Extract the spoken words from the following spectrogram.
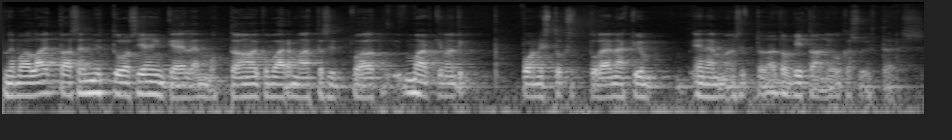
ne vaan laittaa sen nyt tulos Jenkeille, mutta on aika varma, että sitten voi olla, että markkinointiponnistukset tulee näkyä enemmän sitten tuon Vitan julkaisuyhteydessä.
